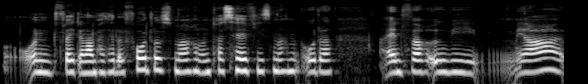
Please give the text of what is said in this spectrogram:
und vielleicht auch noch ein paar tolle Fotos machen und ein paar Selfies machen oder einfach irgendwie, ja,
